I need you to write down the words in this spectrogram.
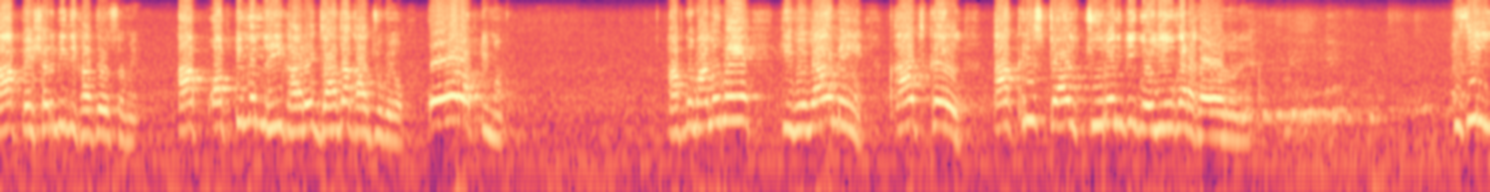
आप पेशर भी दिखाते हो उस समय। आप ऑप्टिमम नहीं खा रहे, ज़्यादा खा चुके हो। ओवर ऑप्टिमम आपको मालूम है कि विवाह में आजकल आखिरी स्टॉल चूरन की गोलियों का रखा हुआ उन्होंने। किसी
